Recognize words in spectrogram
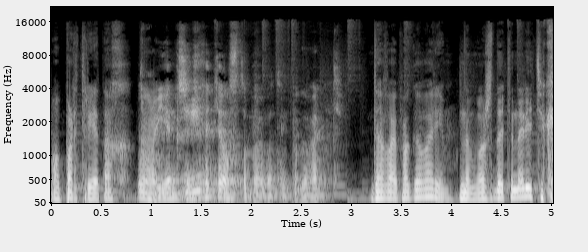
о портретах? Ну, я, кстати, хотел с тобой об этом поговорить. Давай поговорим. Нам может дать аналитика.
